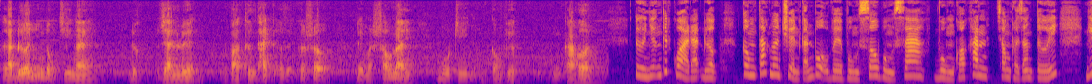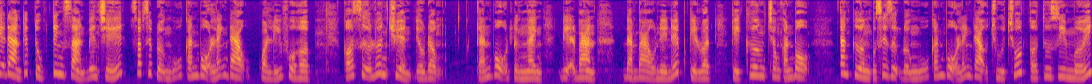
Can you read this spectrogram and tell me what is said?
là đưa những đồng chí này được rèn luyện và thử thách ở dưới cơ sở để mà sau này bố trí những công việc cao hơn. Từ những kết quả đạt được, công tác luân chuyển cán bộ về vùng sâu, vùng xa, vùng khó khăn trong thời gian tới, Nghĩa đàn tiếp tục tinh giản biên chế, sắp xếp đội ngũ cán bộ lãnh đạo, quản lý phù hợp, có sự luân chuyển điều động cán bộ từng ngành, địa bàn, đảm bảo nền nếp kỷ luật, kỷ cương trong cán bộ, tăng cường xây dựng đội ngũ cán bộ lãnh đạo chủ chốt có tư duy mới,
